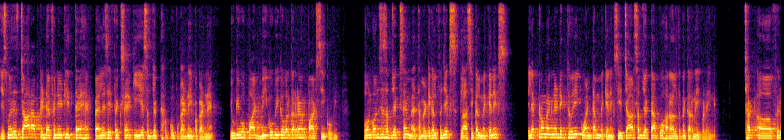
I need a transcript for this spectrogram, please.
जिसमें से चार आपके डेफिनेटली तय हैं, पहले से फिक्स हैं कि ये सब्जेक्ट आपको पकड़ने ही पकड़ने हैं, क्योंकि वो पार्ट बी को भी कवर कर रहे हैं और पार्ट सी को भी। कौन कौन से सब्जेक्ट्स हैं? Mathematical physics classical mechanics electromagnetic theory quantum mechanics ये चार सब्जेक्ट आपको हर हालत में करने ही पड़ेंगे। छठ फिर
